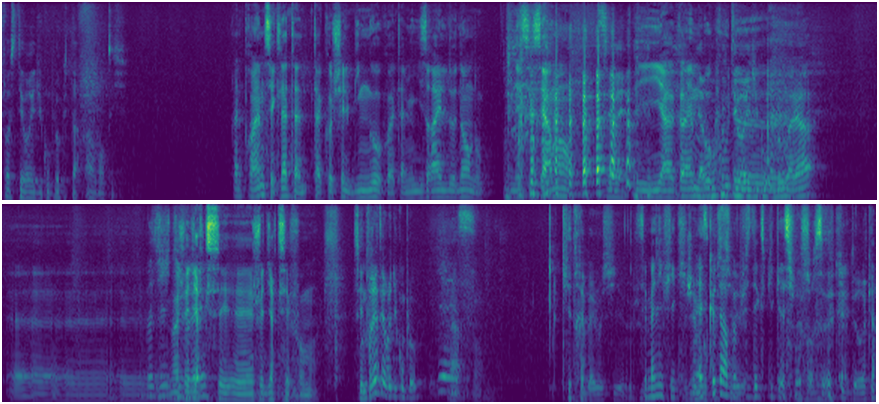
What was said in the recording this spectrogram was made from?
fausse théorie du complot que tu as inventée. Après, le problème, c'est que là, tu as, coché le bingo, quoi. Tu as mis Israël dedans, donc nécessairement, C'est vrai. il y a quand même a beaucoup, beaucoup de théories du complot. Voilà. Euh, Vas-y, je moi, dis je vais dire que c'est, je vais dire que c'est faux, moi. C'est une vraie théorie du complot, Yes. Ah, qui est très belle aussi. C'est magnifique. Est-ce que tu as un peu plus d'explications sur ce type de requin.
